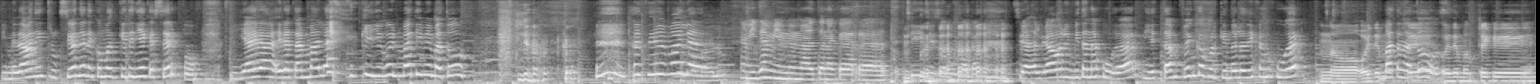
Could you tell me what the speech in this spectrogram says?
Y me daban instrucciones de cómo qué tenía que hacer, po. Y ya era, era tan mala que llegó el Mati y me mató. Así de mala. A mí también me matan a cada rato. Sí, sí, son muy bacán. Si al Gabo lo invitan a jugar y es tan penca porque no lo dejan jugar. No, hoy demostré, Matan a todos. Hoy demostré que.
